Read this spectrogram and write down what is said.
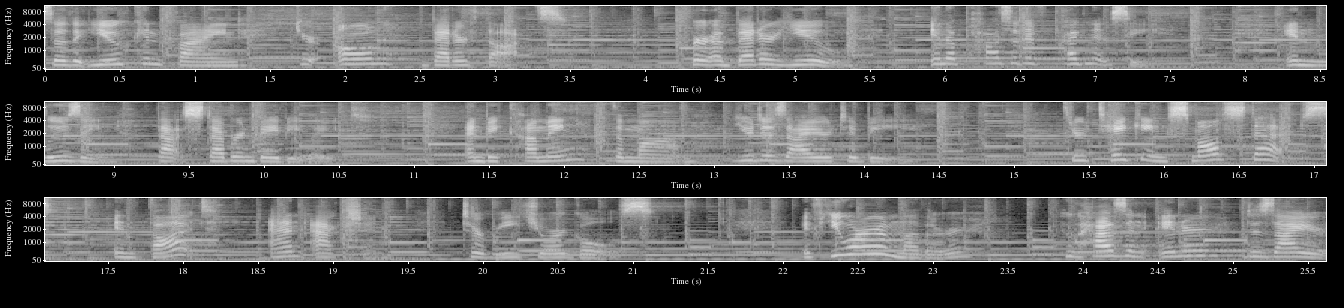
so that you can find your own better thoughts for a better you in a positive pregnancy, in losing that stubborn baby weight, and becoming the mom you desire to be through taking small steps in thought and action to reach your goals. If you are a mother who has an inner desire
